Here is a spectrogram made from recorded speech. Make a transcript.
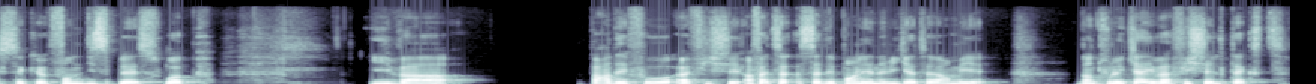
c'est que font display swap, il va par défaut afficher. En fait, ça, ça dépend les navigateurs, mais dans tous les cas, il va afficher le texte.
